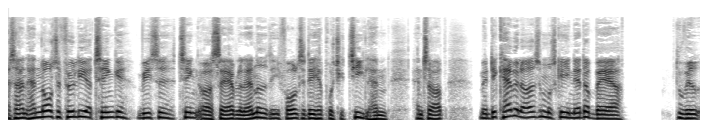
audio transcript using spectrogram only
altså han, han når selvfølgelig at tænke visse ting og sager, blandt andet i forhold til det her projektil, han, han tager op. Men det kan vel også måske netop være, du ved,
